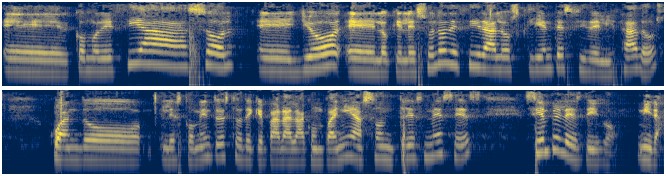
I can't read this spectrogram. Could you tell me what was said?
eh, como decía Sol, eh, yo eh, lo que les suelo decir a los clientes fidelizados cuando les comento esto de que para la compañía son tres meses, siempre les digo, mira,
